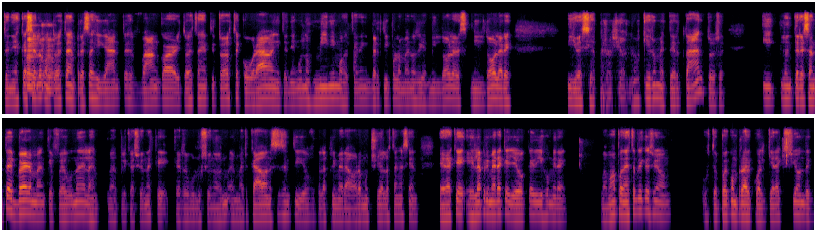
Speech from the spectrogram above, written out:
tenías que hacerlo con todas estas empresas gigantes, Vanguard y toda esta gente, y todos te cobraban y tenían unos mínimos, tienen que invertir por lo menos 10 mil dólares, mil dólares. Y yo decía, pero yo no quiero meter tanto. y lo interesante de Berman, que fue una de las, aplicaciones que, que, revolucionó el, mercado en ese sentido, porque la primera, ahora muchos ya lo están haciendo, era que es la primera que llegó que dijo, miren, vamos a poner esta aplicación, usted puede comprar cualquier acción de,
